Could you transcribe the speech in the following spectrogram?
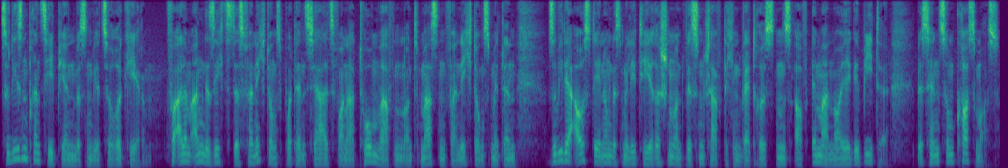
Zu diesen Prinzipien müssen wir zurückkehren, vor allem angesichts des Vernichtungspotenzials von Atomwaffen und Massenvernichtungsmitteln sowie der Ausdehnung des militärischen und wissenschaftlichen Wettrüstens auf immer neue Gebiete bis hin zum Kosmos.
